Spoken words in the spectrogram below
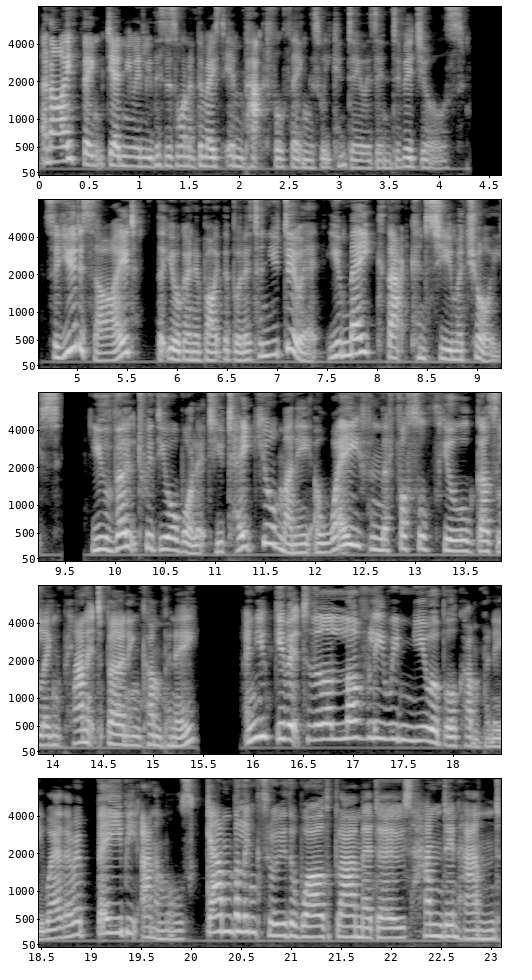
And I think genuinely this is one of the most impactful things we can do as individuals. So you decide that you're going to bite the bullet and you do it. You make that consumer choice. You vote with your wallet. You take your money away from the fossil fuel guzzling, planet burning company and you give it to the lovely renewable company where there are baby animals gambolling through the wildflower meadows hand in hand,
